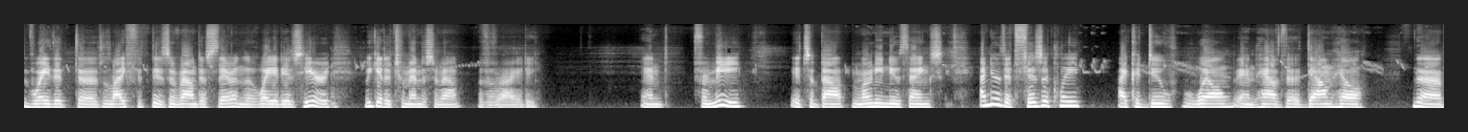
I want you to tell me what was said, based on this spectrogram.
way that uh, life is around us there and the way it is here, we get a tremendous amount of variety. And for me, it's about learning new things. I knew that physically I could do well and have the downhill uh,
